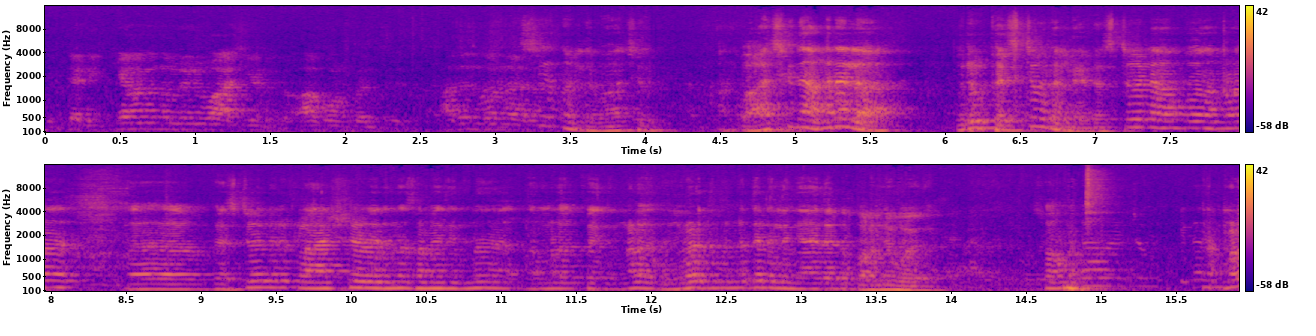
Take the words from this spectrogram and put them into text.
ഹിറ്റടിക്കണം എന്നുള്ളൊരു വാശിയുണ്ടല്ലോ ആ കോൺഫിഡൻസ് അതെന്തുകൊണ്ടാണ്? വാശി അങ്ങനല്ല. ഒരു ഫെസ്റ്റിവൽ അല്ലേ? ഫെസ്റ്റിവൽ ആകുമ്പോൾ നമ്മൾ ഫെസ്റ്റിവൽ ഒരു ക്ലാഷ് വരുന്ന സമയത്ത് ഇന്ന് നമ്മൾ നിങ്ങൾ നിങ്ങളുടെ മുന്നിൽ തന്നെയല്ലേ ഞാൻ ഇതൊക്കെ പറഞ്ഞു പോയത്. സ്വാഭാവികമായിട്ടും പിന്നെ നമ്മൾ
